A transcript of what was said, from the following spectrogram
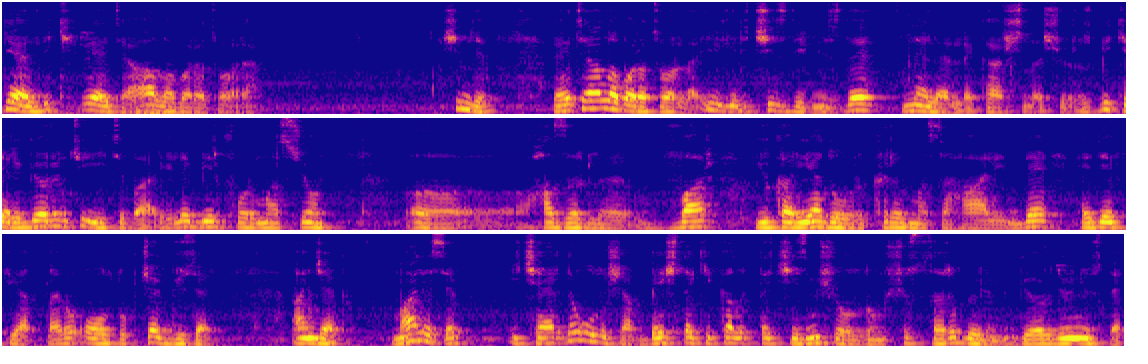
Geldik RTA laboratuvara. Şimdi RTA laboratuvarla ilgili çizdiğimizde nelerle karşılaşıyoruz? Bir kere görüntü itibariyle bir formasyon e, hazırlığı var. Yukarıya doğru kırılması halinde hedef fiyatları oldukça güzel. Ancak maalesef içeride oluşan 5 dakikalıkta çizmiş olduğum şu sarı bölümü gördüğünüzde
